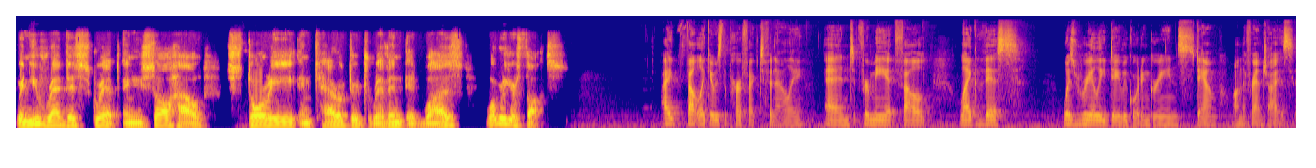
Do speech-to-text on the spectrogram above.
When you read this script and you saw how story and character driven it was, what were your thoughts? I felt like it was the perfect finale. And for me, it felt like this was really David Gordon Green's stamp on the franchise.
